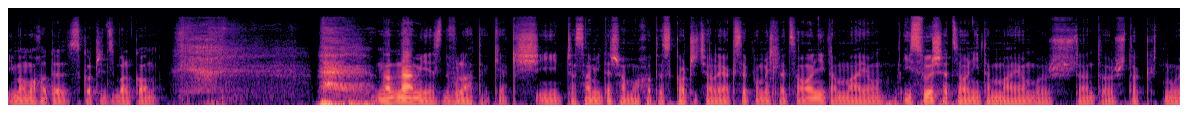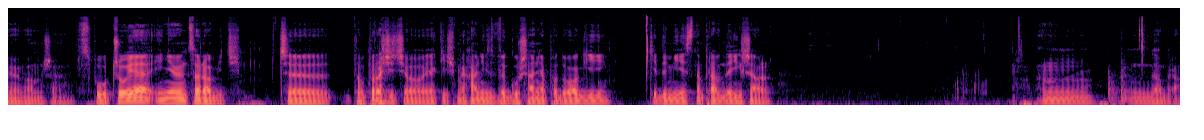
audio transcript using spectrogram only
i mam ochotę skoczyć z balkonu nad nami jest dwulatek jakiś i czasami też mam ochotę skoczyć, ale jak sobie pomyślę, co oni tam mają i słyszę, co oni tam mają, bo już to już tak mówię wam, że współczuję i nie wiem, co robić. Czy poprosić o jakiś mechanizm wygłuszania podłogi, kiedy mi jest naprawdę ich żal. Hmm, dobra.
